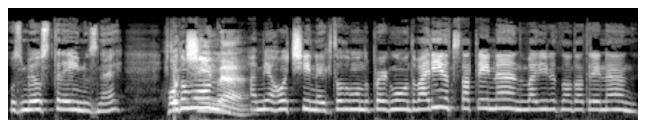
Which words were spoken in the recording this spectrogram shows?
os meus treinos, né? Que Todo mundo, Rotina. a minha rotina, que todo mundo pergunta, Marina, tu tá treinando? Marina, tu não tá treinando?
